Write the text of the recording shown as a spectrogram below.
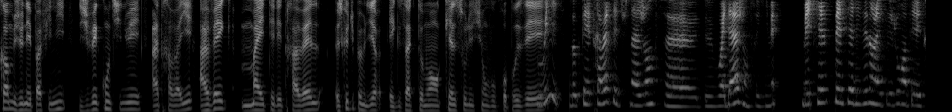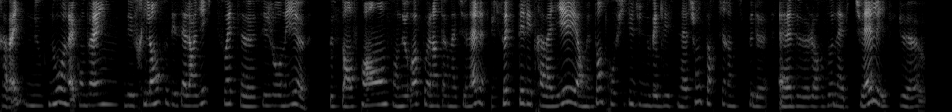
comme je n'ai pas fini, je vais continuer à travailler avec My Télétravel. Est-ce que tu peux me dire exactement quelle solution vous proposez? Oui, donc Télétravel, c'est une agence euh, de voyage, entre guillemets, mais qui est spécialisée dans les séjours en télétravail. Donc nous, on accompagne des freelances ou des salariés qui souhaitent euh, séjourner euh, que ce soit en France, en Europe ou à l'international, qui souhaitent télétravailler et en même temps profiter d'une nouvelle destination, sortir un petit peu de, euh, leur zone habituelle et puis euh,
